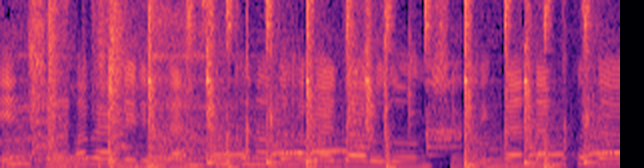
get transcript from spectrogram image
en son haberlerinden bizim kanalda haberdar olun. Şimdilik benden bu kadar.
